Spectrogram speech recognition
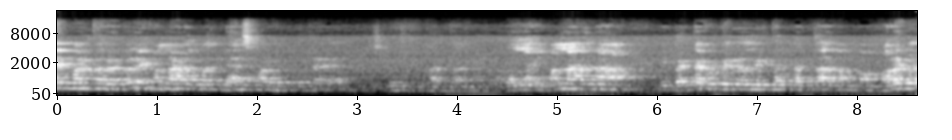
ಏನು ಮಾಡ್ತಾರೆ ಅಂದ್ರೆ ಈ ಮಲ್ನಾಡಲ್ಲಿ ಬಂದು ಡ್ಯಾನ್ಸ್ ಮಾಡಬೇಕು ಅಂದರೆ ಅವೆಲ್ಲ ಈ ಮಲ್ನಾಡಿನ ಈ ಬೆಟ್ಟ ಗುಡ್ಡಗಳಲ್ಲಿ ಇರ್ತಕ್ಕಂಥ ನಮ್ಮ ಮರಗಳ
